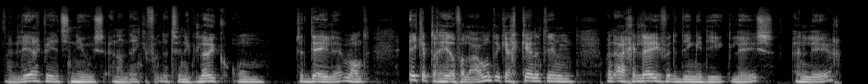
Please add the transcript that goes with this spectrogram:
dan leer ik weer iets nieuws en dan denk ik van dat vind ik leuk om te delen. Want ik heb er heel veel aan, want ik herken het in mijn eigen leven, de dingen die ik lees en leer.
